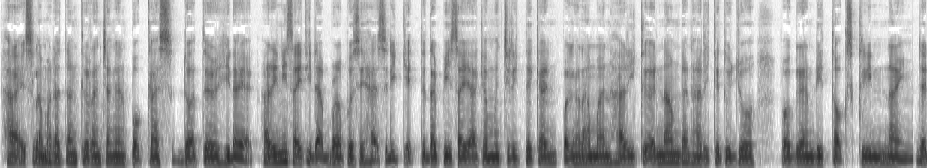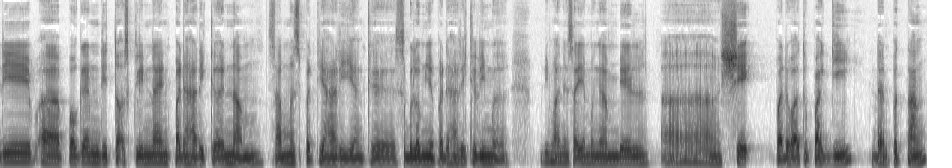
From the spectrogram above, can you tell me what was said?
Hai, selamat datang ke rancangan podcast Dr. Hidayat. Hari ini saya tidak berapa sihat sedikit tetapi saya akan menceritakan pengalaman hari ke-6 dan hari ke-7 program Detox Clean 9. Jadi uh, program Detox Clean 9 pada hari ke-6 sama seperti hari yang ke sebelumnya pada hari ke-5 di mana saya mengambil uh, shake pada waktu pagi dan petang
